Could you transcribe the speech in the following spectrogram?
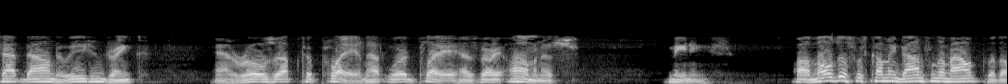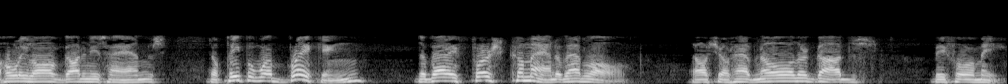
sat down to eat and drink and rose up to play, and that word play has very ominous meanings. While Moses was coming down from the mount with the holy law of God in his hands, the people were breaking the very first command of that law. Thou shalt have no other gods before me.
